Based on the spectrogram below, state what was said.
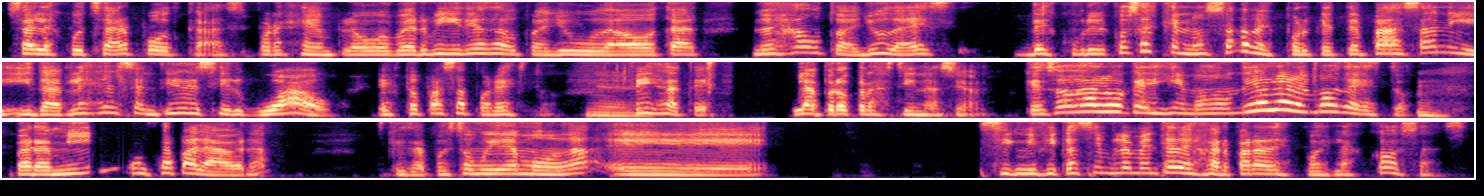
sea, al escuchar podcast, por ejemplo, o ver vídeos de autoayuda o tal, no es autoayuda, es descubrir cosas que no sabes por qué te pasan y, darles el sentido de decir, wow, esto pasa por esto. Fíjate, la procrastinación, que eso es algo que dijimos, un día hablaremos de esto. Mm. Para mí, esta palabra, que se ha puesto muy de moda, eh, significa simplemente dejar para después las cosas.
